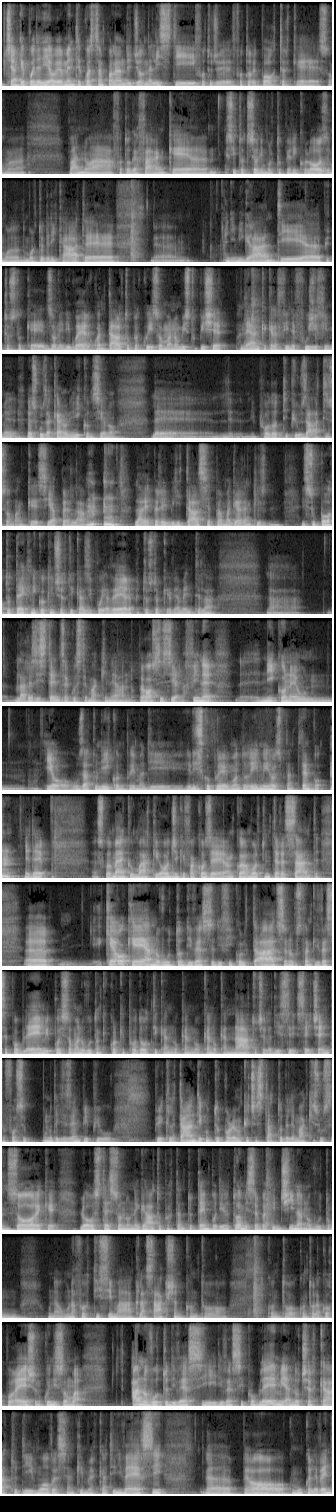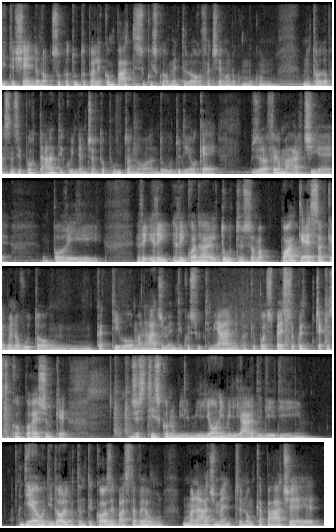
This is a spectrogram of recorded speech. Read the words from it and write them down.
c'è anche poi da dire, ovviamente qua stiamo parlando di giornalisti, foto, fotoreporter che insomma vanno a fotografare anche eh, situazioni molto pericolose, molto, molto delicate. Eh, di migranti eh, piuttosto che zone di guerra e quant'altro, per cui insomma non mi stupisce neanche che alla fine Fujifilm, eh, scusa, Canon e Nikon siano le, le, i prodotti più usati, insomma, anche sia per la, la reperibilità, sia per magari anche il, il, supporto tecnico che in certi casi puoi avere, piuttosto che ovviamente la, la la resistenza che queste macchine hanno. Però sì, sì, alla fine eh, Nikon è un, io ho usato Nikon prima di, di scoprire il mondo Rimos per tanto tempo ed è secondo me anche un marchio oggi che fa cose ancora molto interessanti. Eh, è chiaro che hanno avuto diverse difficoltà, ci sono stati anche diversi problemi, poi insomma hanno avuto anche qualche prodotto che hanno, che hanno, che hanno cannato, c'è la DS600 forse uno degli esempi più, più eclatanti con tutto il problema che c'è stato delle macchie sul sensore che loro stesso hanno negato per tanto tempo, addirittura mi sembra che in Cina hanno avuto un, una, una fortissima class action contro, contro, contro, la corporation, quindi insomma hanno avuto diversi, diversi, problemi, hanno cercato di muoversi anche in mercati diversi, eh, però comunque le vendite scendono, soprattutto per le compatte su cui sicuramente loro facevano comunque un, un introito abbastanza importante, quindi a un certo punto hanno, hanno dovuto dire ok, bisogna fermarci e un po' ri, ri, riquadrare il tutto, insomma Può anche essere che abbiano avuto un, un cattivo management in questi ultimi anni, perché poi spesso c'è cioè queste corporation che gestiscono mil, milioni, miliardi di, di, di, euro, di dollari per tante cose, basta avere un, un management non capace e,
